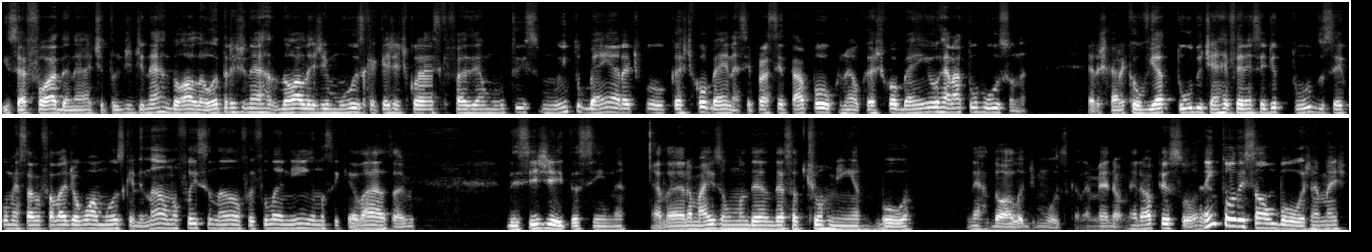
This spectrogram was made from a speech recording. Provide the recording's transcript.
isso é foda, né? Atitude de nerdola. Outras nerdolas de música que a gente conhece que fazia muito isso muito bem era tipo o Kurt Cobain, né? Assim, pra citar pouco, né? O Kurt Cobain e o Renato Russo, né? Eram os caras que ouvia tudo, tinha referência de tudo. Você começava a falar de alguma música, ele, não, não foi isso não, foi fulaninho, não sei o que lá, sabe? Desse jeito, assim, né? Ela era mais uma de- dessa turminha boa, nerdola de música, né? Melhor, melhor pessoa. Nem todas são boas, né? Mas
